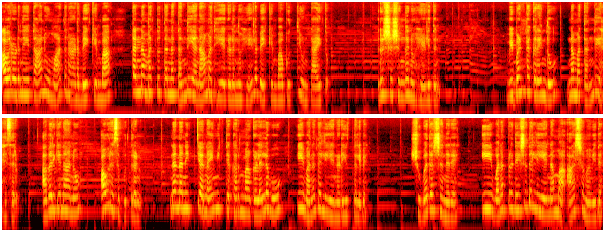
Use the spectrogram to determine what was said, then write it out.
ಅವರೊಡನೆ ತಾನು ಮಾತನಾಡಬೇಕೆಂಬ ತನ್ನ ಮತ್ತು ತನ್ನ ತಂದೆಯ ನಾಮಧೇಯಗಳನ್ನು ಹೇಳಬೇಕೆಂಬ ಬುದ್ಧಿಯುಂಟಾಯಿತು ಋಷ್ಯಶೃಂಗನು ಹೇಳಿದನು ವಿಬಂಟಕರೆಂದು ನಮ್ಮ ತಂದೆಯ ಹೆಸರು. ಅವರಿಗೆ ನಾನು ಔರಸ ಪುತ್ರನು. ನನ್ನ ನಿತ್ಯ ನೈಮಿತ್ಯ ಕರ್ಮಗಳೆಲ್ಲವೂ ಈ ವನದಲ್ಲಿಯೇ ನಡೆಯುತ್ತಲಿವೆ. ಶುಭದರ್ಶನರೇ ಈ ವನ ಪ್ರದೇಶದಲ್ಲಿಯೇ ನಮ್ಮ ಆಶ್ರಮವಿದೆ.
